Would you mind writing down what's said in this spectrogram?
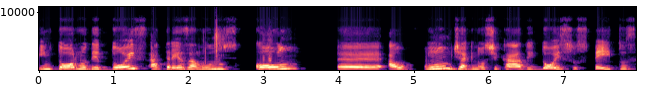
em torno de dois a três alunos com uh, um diagnosticado e dois suspeitos.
